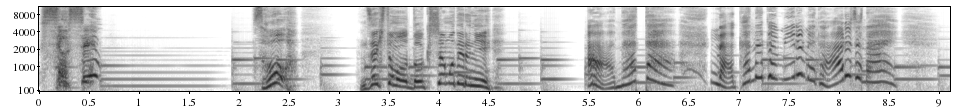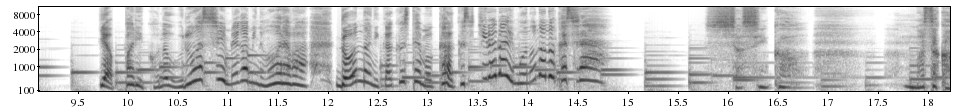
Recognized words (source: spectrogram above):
写真？そうぜひとも読者モデルにあなた、なかなか見る目があるじゃない。やっぱりこの麗しい女神のオーラは、どんなに隠しても隠しきれないものなのかしら。写真かまさか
